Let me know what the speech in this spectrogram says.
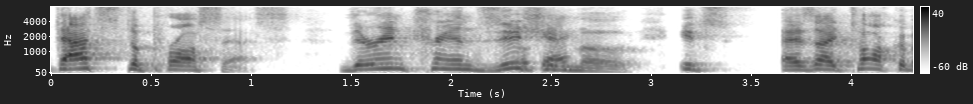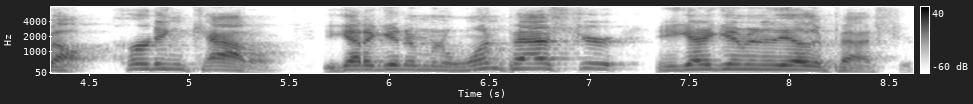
That's the process. They're in transition Okay. mode. It's as I talk about herding cattle. You got to get them into one pasture and you got to get them into the other pasture.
